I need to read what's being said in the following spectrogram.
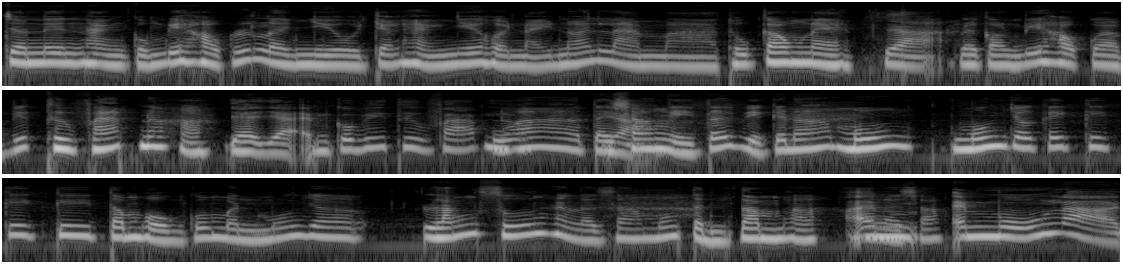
cho nên hằng cũng đi học rất là nhiều. Chẳng hạn như hồi nãy nói làm à, thủ công nè. Dạ. Rồi còn đi học à, viết thư pháp nữa hả? Dạ dạ em có viết thư pháp nữa. Wow tại Dạ. sao nghĩ tới việc cái đó? Muốn muốn cho cái cái cái cái tâm hồn của mình muốn cho lắng xuống hay là sao? Muốn tĩnh tâm hả? Hay em là sao? em muốn là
